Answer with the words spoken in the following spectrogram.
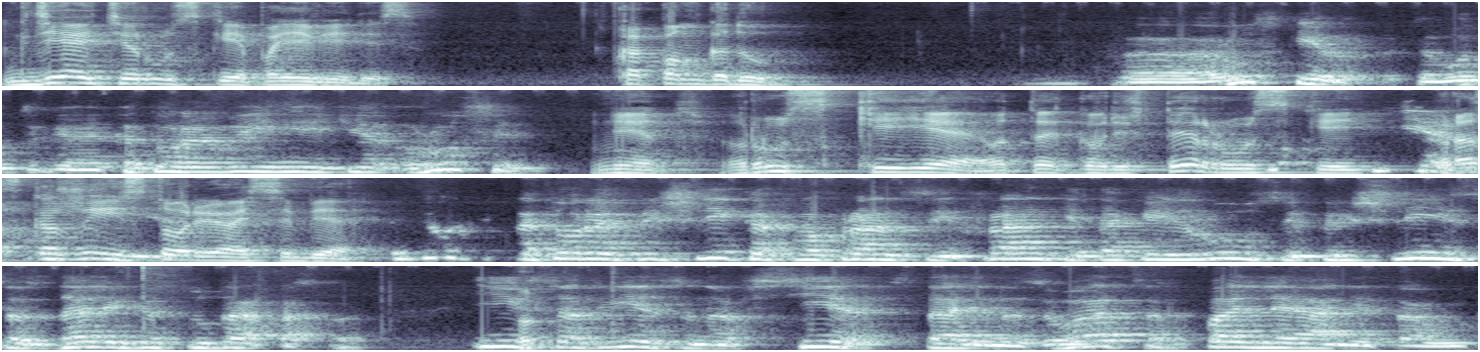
Где эти русские появились? В каком году? Э, Русские, вот, э, которые вы имеете русы, Нет, русские. Вот ты говоришь, ты русский. Нет, Расскажи русские. историю о себе. люди, которые пришли, как во Франции франки, так и русы, пришли и создали государство. И, соответственно, все стали называться поляне там.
